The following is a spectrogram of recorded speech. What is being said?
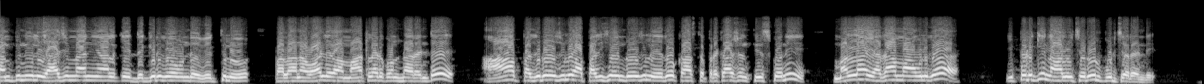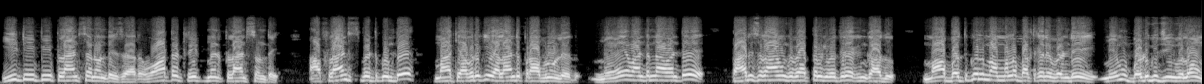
కంపెనీలు యాజమాన్యాలకి దగ్గరగా ఉండే వ్యక్తులు పలానా వాళ్ళు ఇలా మాట్లాడుకుంటున్నారంటే ఆ పది రోజులు ఆ పదిహేను రోజులు ఏదో కాస్త ప్రకాశం తీసుకొని మళ్ళా యథామామూలుగా ఇప్పటికీ నాలుగు చెరువులు పుడిచారండి. ఈటీపీ ప్లాంట్స్ అని ఉంటాయి సార్ వాటర్ ట్రీట్మెంట్ ప్లాంట్స్ ఉంటాయి. ఆ ప్లాంట్స్ పెట్టుకుంటే మాకెవరికి ఎలాంటి ప్రాబ్లం లేదు. మేమేమంటున్నామంటే పారిశ్రామికవేత్తలకు వ్యతిరేకం కాదు. మా బతుకులు మమ్మల్ని బతకనివ్వండి. మేము బడుగు జీవులం.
